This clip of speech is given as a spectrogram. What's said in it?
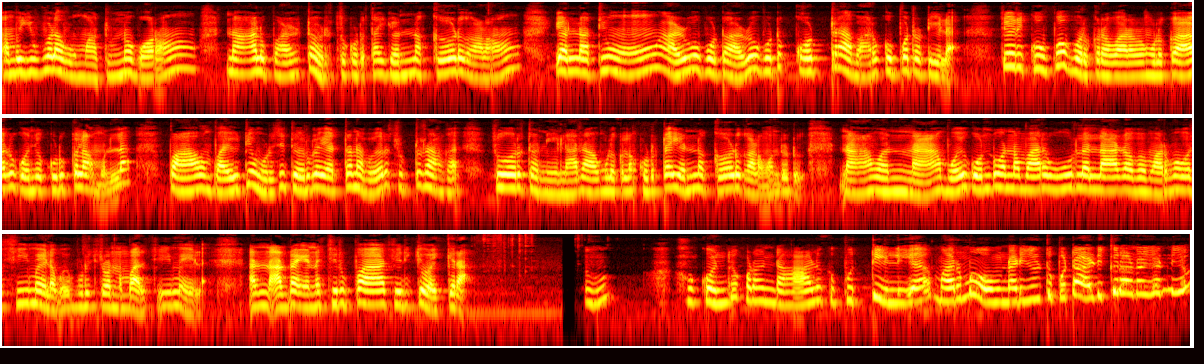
நம்ம இவ்வளவுமா துண்ண போகிறோம் நாலு பழத்தை எடுத்து கொடுத்தா என்ன கேடு காலம்? எல்லாத்தையும் அழுவ போட்டு அழுவ போட்டு கொட்டுறா வர குப்பை தொட்டியில். சரி குப்பை பொறுக்கிற வரவங்களுக்கு ஆறு கொஞ்சம் கொடுக்கலாம்ல பாவம் பைத்தியம் முடிச்சு தெருவில் எத்தனை பேர் சுட்டுறாங்க. சோறு தண்ணி இல்லாத அவங்களுக்கெல்லாம் கொடுத்தா என்ன கேடு காலம் வந்துட்டு நான் வந்து நான் போய் கொண்டு வந்த மாதிரி ஊரில் இல்லாத மருமக சீமையில் போய் பிடிச்சிட்டு வந்த மாதிரி சீமையில் அதான் என்ன சிரிப்பாக சிரிக்க வைக்கிறான் கொஞ்சம் கூட இந்த ஆளுக்கு புத்தி இல்லையா? மருமக முன்னாடி இழுத்து போட்டு அடிக்கிறானோ என்னையோ?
